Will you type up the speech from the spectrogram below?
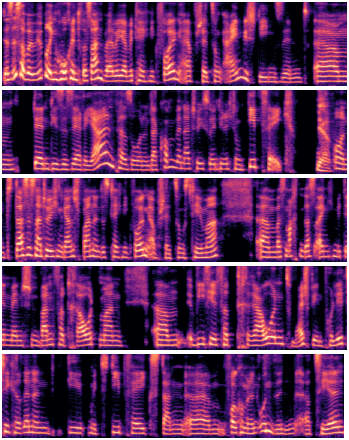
Das ist aber im Übrigen hochinteressant, weil wir ja mit Technikfolgenabschätzung eingestiegen sind. Ähm, denn diese sehr realen Personen, da kommen wir natürlich so in die Richtung Deepfake. Ja. Und das ist natürlich ein ganz spannendes Technikfolgenabschätzungsthema. Ähm, was macht denn das eigentlich mit den Menschen? Wann vertraut man? Ähm, wie viel Vertrauen, zum Beispiel in Politikerinnen, die mit Deepfakes dann ähm, vollkommenen Unsinn erzählen?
